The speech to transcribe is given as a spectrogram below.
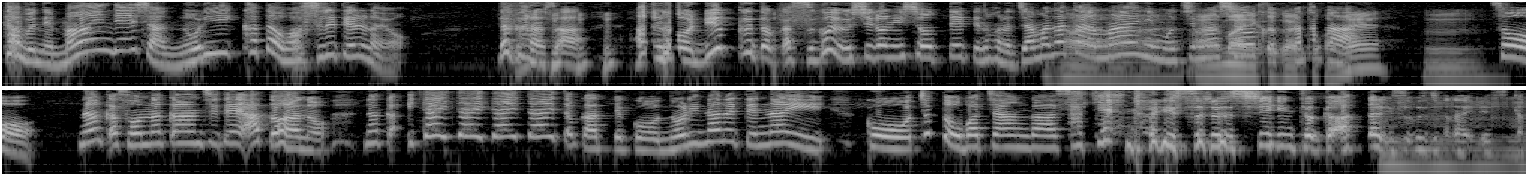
多分ね、満員電車乗り方忘れてるのよ。だからさ、あの、リュックとかすごい後ろに背負ってっていうのほら邪魔だから前に持ちましょうとか、とかね。うん。そう。なんかそんな感じで、あとあの、なんか痛い痛い痛い痛いとかってこう乗り慣れてない、こう、ちょっとおばちゃんが叫んだりするシーンとかあったりするじゃないですか。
